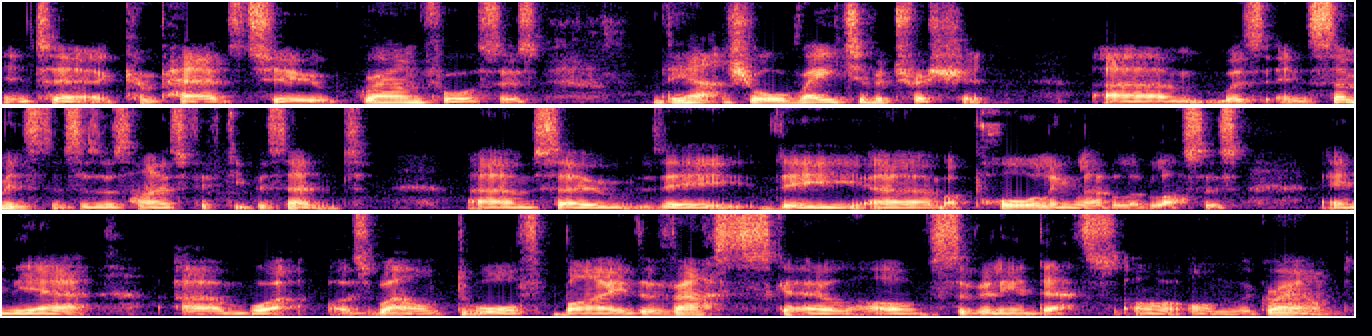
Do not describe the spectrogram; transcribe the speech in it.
into, compared to ground forces, the actual rate of attrition um, was in some instances as high as 50%. Um, so the the um, appalling level of losses in the air um, were as well dwarfed by the vast scale of civilian deaths on the ground.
